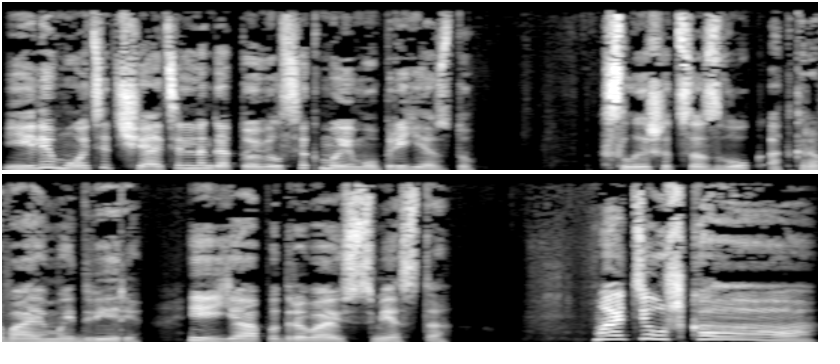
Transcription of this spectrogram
или Моти тщательно готовился к моему приезду. Слышится звук открываемой двери, и я подрываюсь с места. «Матюшка!»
